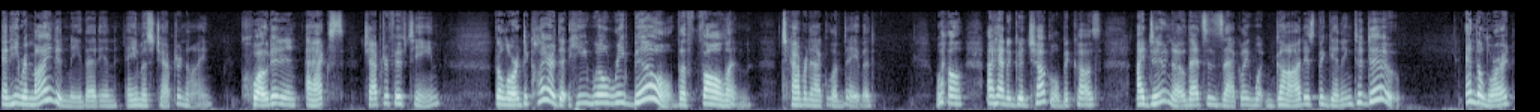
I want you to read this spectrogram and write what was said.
And he reminded me that in Amos chapter 9, quoted in Acts chapter 15, the Lord declared that he will rebuild the fallen tabernacle of David. Well, I had a good chuckle because I do know that's exactly what God is beginning to do. And the Lord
